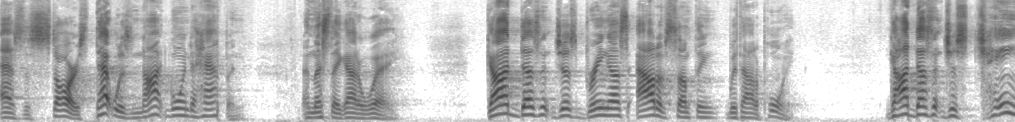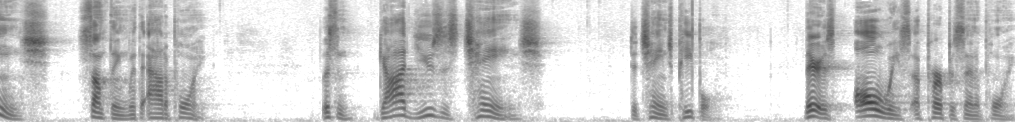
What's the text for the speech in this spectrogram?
as the stars. That was not going to happen unless they got away. God doesn't just bring us out of something without a point. God doesn't just change something without a point. Listen, God uses change to change people. There is always a purpose and a point.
